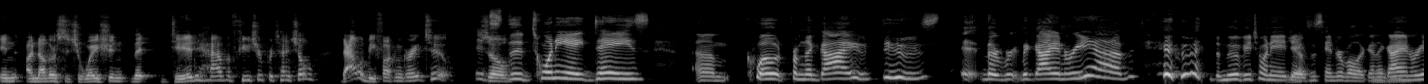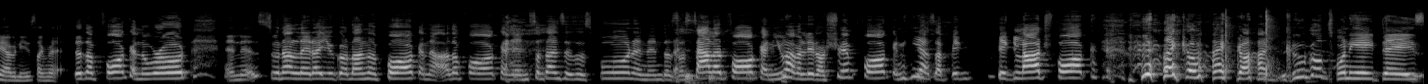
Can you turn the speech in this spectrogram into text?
in another situation that did have a future potential that would be fucking great too. It's so the 28 days um, quote from the guy who, who's the the guy in rehab, the movie 28 Yep. Days with Sandra Bullock, and the guy Mhm. in rehab, and he's like, "There's a fork in the road, and then sooner or later you go down the fork and the other fork, and then sometimes there's a spoon, and then there's a salad fork, and you have a little shrimp fork, and he has a big, big, large fork." like, oh my god, Google 28 Days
